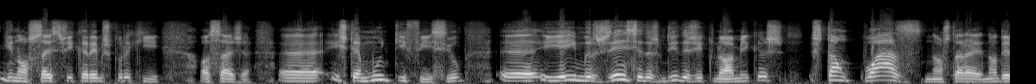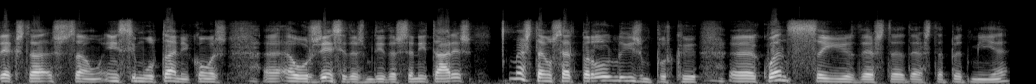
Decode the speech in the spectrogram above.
e não sei se ficaremos por aqui. Ou seja, uh, isto é muito difícil uh, e a emergência das medidas económicas estão quase, não estarei, não direi que está, são em simultâneo com as, a urgência das medidas sanitárias, mas tem um certo paralelismo, porque uh, quando se sair desta, desta pandemia,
